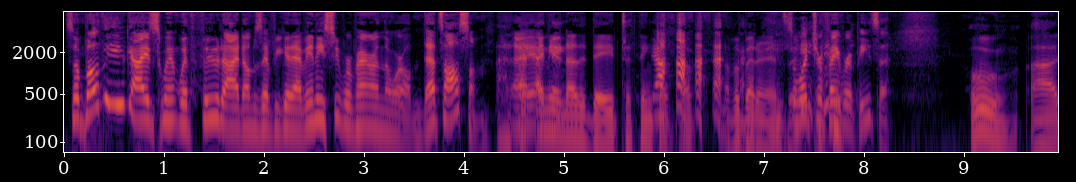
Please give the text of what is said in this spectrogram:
So both of you guys went with food items. If you could have any superpower in the world, that's awesome. I, I, need think- another day to think of, of, of a better answer. So, what's your favorite pizza? Ooh, uh,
